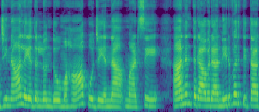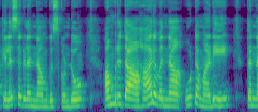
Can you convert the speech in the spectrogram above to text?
ಜಿನಾಲಯದಲ್ಲೊಂದು ಮಹಾಪೂಜೆಯನ್ನ ಮಾಡಿಸಿ, ಆನಂತರ ಅವರ ನಿರ್ವರ್ತಿತ ಕೆಲಸಗಳನ್ನು ಮುಗಿಸ್ಕೊಂಡು ಅಮೃತ ಆಹಾರವನ್ನ ಊಟ ಮಾಡಿ ತನ್ನ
